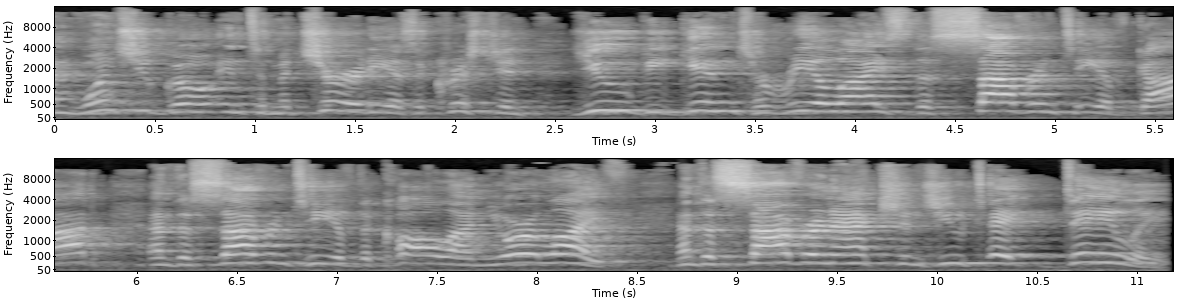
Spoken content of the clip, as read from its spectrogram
And once you grow into maturity as a Christian, you begin to realize the sovereignty of God and the sovereignty of the call on your life and the sovereign actions you take daily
